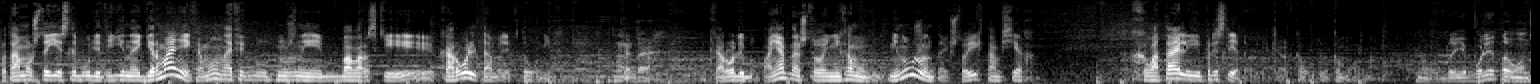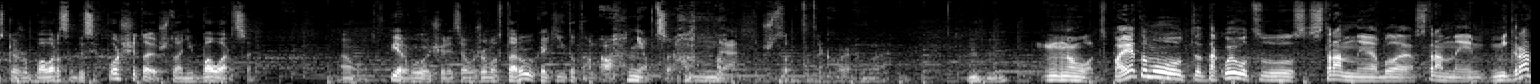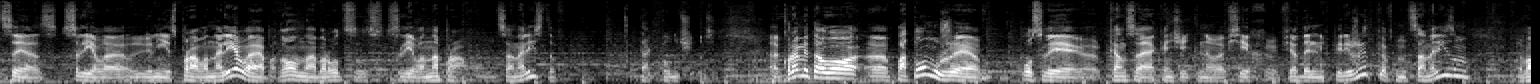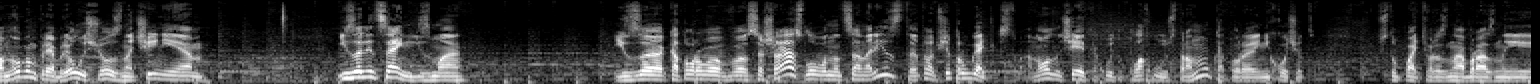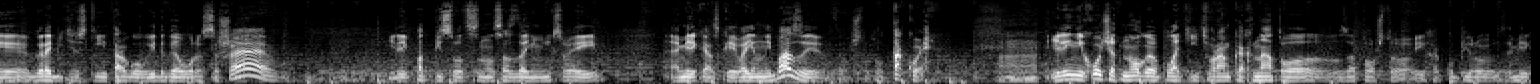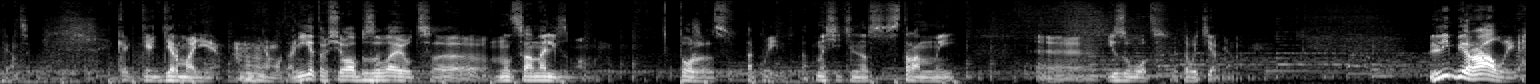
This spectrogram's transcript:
Потому что если будет единая Германия, кому нафиг будут нужны баварский король там или кто у них? М, Да. Король. Понятно, что никому будет не нужен, так что их там всех хватали и преследовали, кого только можно. Ну, да и более того, вам скажу, баварцы до сих пор считают, что они баварцы. А вот, в первую очередь, а уже во вторую какие-то там а, немцы. Да. Что это такое? Да. Ну вот, поэтому такой вот э, странная была странная миграция слева, вернее, справа налево, а потом, наоборот, слева направо националистов. Так получилось. Э, Кроме того, э, потом уже, после конца окончательного всех феодальных пережитков, национализм во многом приобрел еще значение изоляционизма, из-за которого в США слово националист это вообще ругательство. Оно означает какую-то плохую страну, которая не хочет вступать в разнообразные грабительские торговые договоры США или подписываться на создание у них своей американской военной базы, что-то вот такое. Или не хочет много платить в рамках НАТО за то, что их оккупируют американцы как Ге- Германия. Вот, они это все обзывают э, национализмом. Тоже такой относительно странный э, извод этого термина. Либералы,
